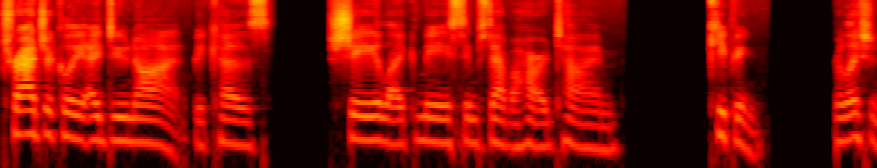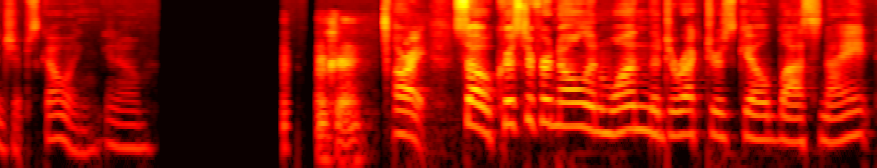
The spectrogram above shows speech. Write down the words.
Tragically, I do not because she, like me, seems to have a hard time keeping relationships going, you know. Okay. All right. So Christopher Nolan won the Directors Guild last night.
